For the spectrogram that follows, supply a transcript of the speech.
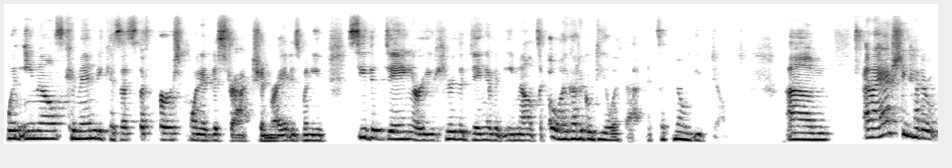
when emails come in because that's the first point of distraction, right? Is when you see the ding or you hear the ding of an email, it's like, oh, I got to go deal with that. It's like, no, you don't. Um, and I actually had a,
